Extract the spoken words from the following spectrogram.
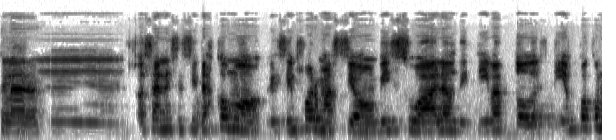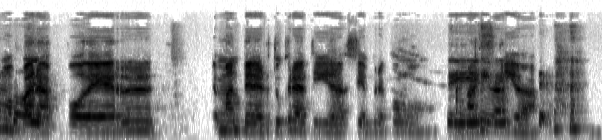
Claro, Mm, o sea, necesitas como esa información visual, auditiva todo el tiempo como Todo. para poder mantener tu creatividad siempre como Sí, Activa.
